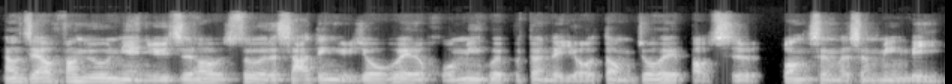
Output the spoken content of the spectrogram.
然后只要放入鲶鱼之后，所有的沙丁鱼就为了活命会不断的游动，就会保持旺盛的生命力。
